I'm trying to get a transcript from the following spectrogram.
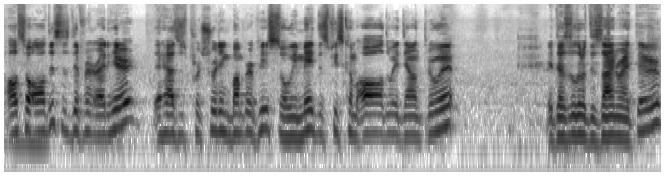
Also, all this is different right here. It has this protruding bumper piece, so we made this piece come all the way down through it. It does a little design right there.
